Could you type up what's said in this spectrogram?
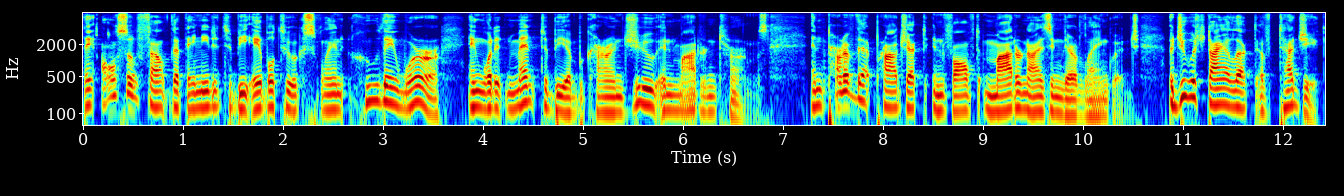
they also felt that they needed to be able to explain who they were and what it meant to be a Bukharan Jew in modern terms. And part of that project involved modernizing their language, a Jewish dialect of Tajik,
